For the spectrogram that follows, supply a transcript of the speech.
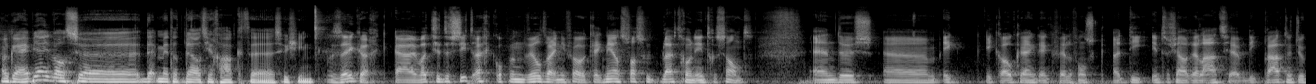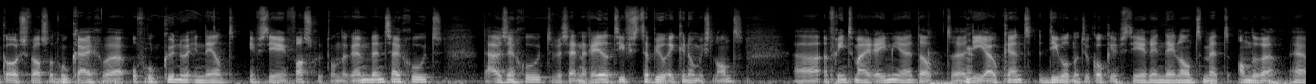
Oké, heb jij wel eens uh, met dat beltje gehakt, uh, Sushin? Zeker. Ja, wat je dus ziet eigenlijk op een wereldwijd niveau. Kijk, Nederlands vastgoed blijft gewoon interessant. En dus um, ik ik ook, en ik denk velen van ons uh, die internationale relatie hebben, die praten natuurlijk over wel van hoe krijgen we of hoe kunnen we in Nederland investeren in vastgoed. Want de rendementen zijn goed, de huizen zijn goed, we zijn een relatief stabiel economisch land. Uh, een vriend van mij, Remy, hè, dat, uh, die jij ook kent, die wil natuurlijk ook investeren in Nederland met andere hè,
